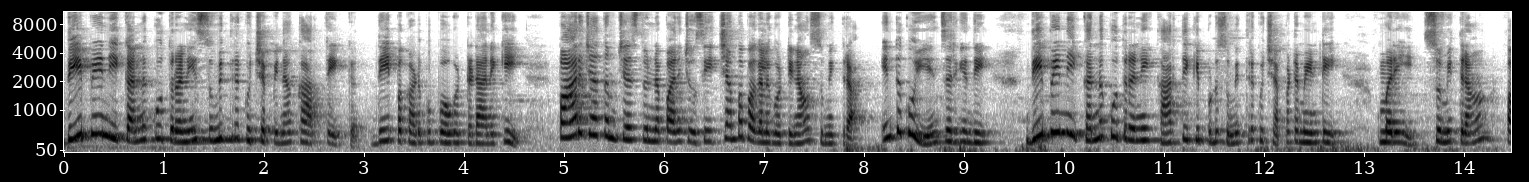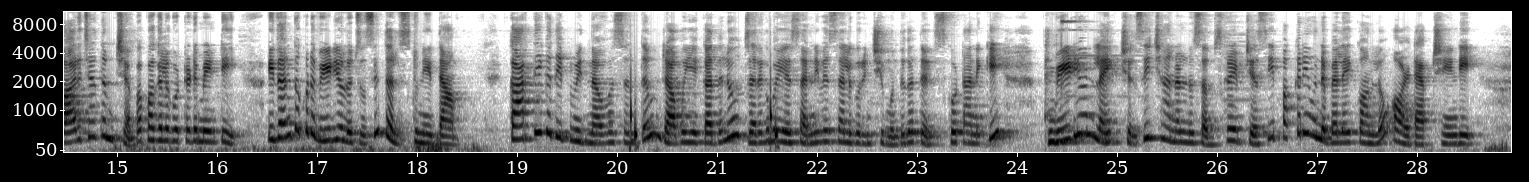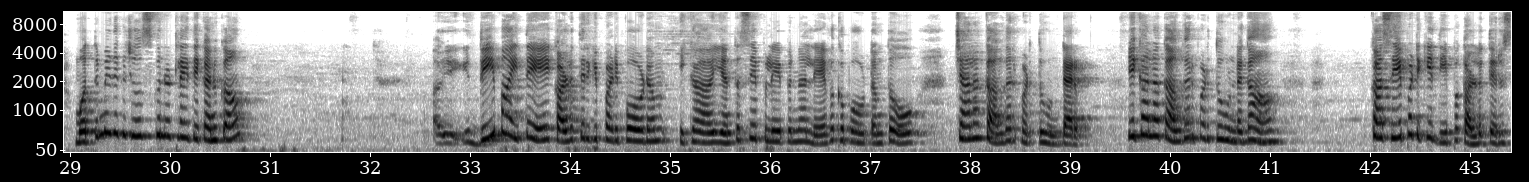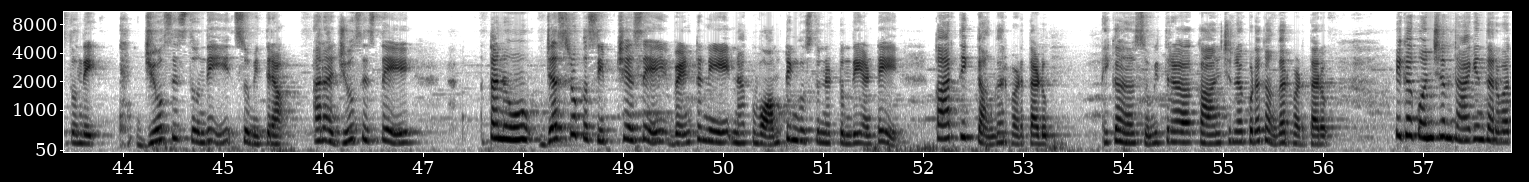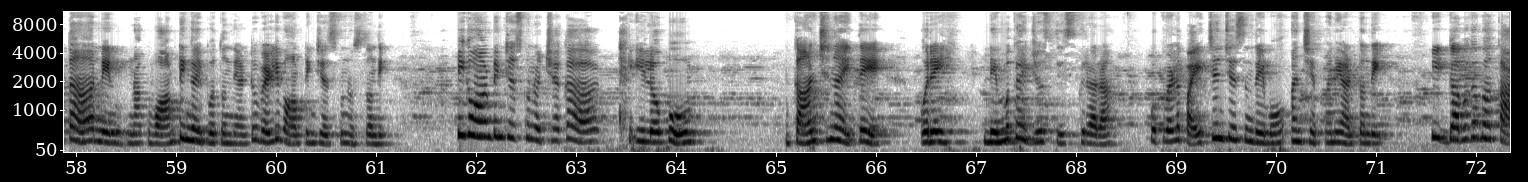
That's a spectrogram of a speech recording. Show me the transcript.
దీపే నీ కన్న కూతురని సుమిత్రకు చెప్పిన కార్తీక్. దీప కడుపు పోగొట్టడానికి పారిజాతం చేస్తున్న పని చూసి చెంప పగలగొట్టిన సుమిత్ర. ఇంతకు ఏం జరిగింది? దీపే నీ కన్న కూతురని కార్తీక్ ఇప్పుడు సుమిత్రకు చెప్పటమేంటి? మరి సుమిత్ర పారిజాతం చెంప పగలగొట్టడమేంటి? ఇదంతా కూడా వీడియోలో చూసి తెలుసుకునేద్దాం. కార్తీక దీపం మీద నవవసంతం రాబోయే కథలు జరగబోయే సన్నివేశాల గురించి ముందుగా తెలుసుకోవటానికి వీడియోను లైక్ చేసి ఛానల్ను సబ్స్క్రైబ్ చేసి పక్కనే ఉన్న బెల్ ఐకాన్లో ఆల్ ట్యాప్ చేయండి. మొత్తం మీదకి చూసుకున్నట్లయితే కనుక దీప అయితే కళ్ళు తిరిగి పడిపోవడం ఇక ఎంతసేపు లేపినా లేవకపోవడంతో చాలా కంగారు పడుతూ ఉంటారు. ఇక అలా కంగారు పడుతూ ఉండగా కాసేపటికి దీప కళ్ళు తెరుస్తుంది. జ్యూస్ ఇస్తుంది సుమిత్ర. అలా జ్యూస్ ఇస్తే తను జస్ట్ ఒక సిప్ చేసే వెంటనే నాకు వామిటింగ్ వస్తున్నట్టుంది అంటే కార్తీక్ కంగారు పడతాడు. ఇక సుమిత్ర కాంచన కూడా కంగారు పడతారు. ఇక కొంచెం తాగిన తర్వాత నేను నాకు వామిటింగ్ అయిపోతుంది అంటూ వెళ్ళి వామిటింగ్ చేసుకుని వస్తుంది. ఇక వామిటింగ్ చేసుకుని వచ్చాక ఈలోపు కాంచన అయితే ఒరేయ్ నిమ్మకాయ జ్యూస్ తీసుకురారా? ఒకవేళ పైత్యం చేసిందేమో అని చెప్పని అంటుంది. ఈ గబగబా కా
